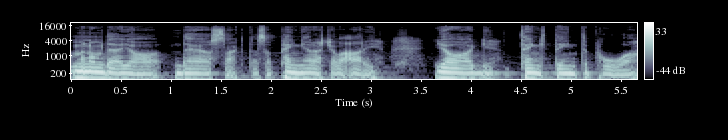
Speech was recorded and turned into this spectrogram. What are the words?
men om det jag, det jag sagt, alltså pengar, att jag var arg. Jag tänkte inte på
